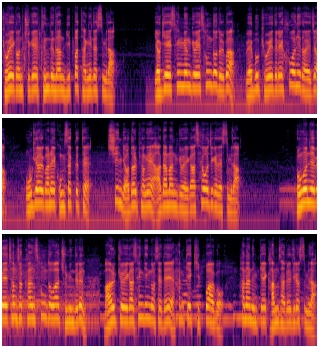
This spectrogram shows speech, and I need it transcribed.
교회 건축의 든든한 밑바탕이 됐습니다. 여기에 생명교회 성도들과 외부 교회들의 후원이 더해져 5개월간의 공사 끝에 58평의 아담한 교회가 세워지게 됐습니다. 봉헌 예배에 참석한 성도와 주민들은 마을 교회가 생긴 것에 대해 함께 기뻐하고 하나님께 감사를 드렸습니다.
